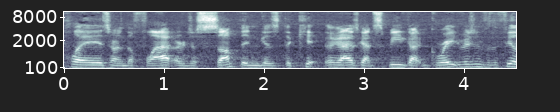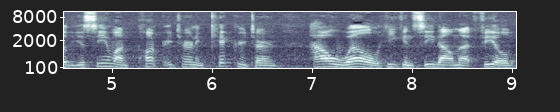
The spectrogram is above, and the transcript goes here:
plays or in the flat or just something because the, kid, the guy's got speed, got great vision for the field. You see him on punt return and kick return, how well he can see down that field.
